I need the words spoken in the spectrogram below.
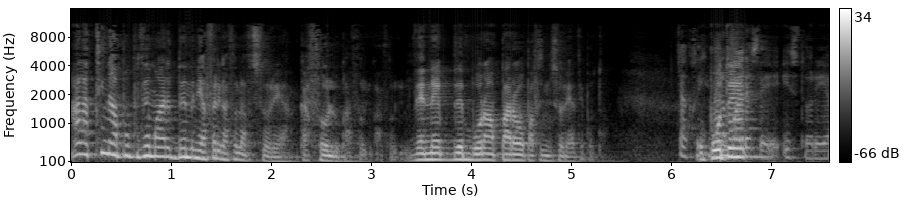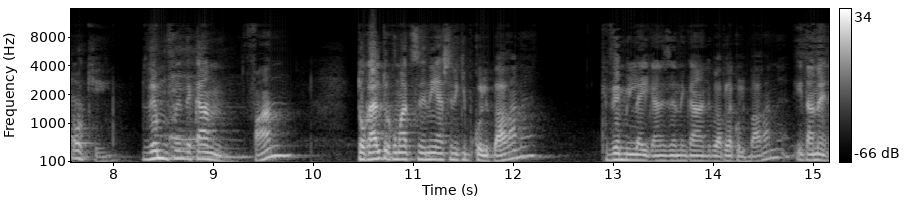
Αλλά τι να πω που δεν, με, δεν με ενδιαφέρει καθόλου αυτή η ιστορία. Καθόλου, καθόλου, καθόλου. Δεν, ε, δεν μπορώ να πάρω από αυτήν την ιστορία τίποτα. Εντάξει, Οπότε, μου άρεσε η ιστορία. Okay. Δεν μου φαίνεται ε... καν φαν. Το καλύτερο κομμάτι της ταινίας είναι εκεί που κολυμπάγανε. Που δεν μιλάει κανείς, δεν έκανε τίποτα, απλά κολυμπάγανε. Ήταν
